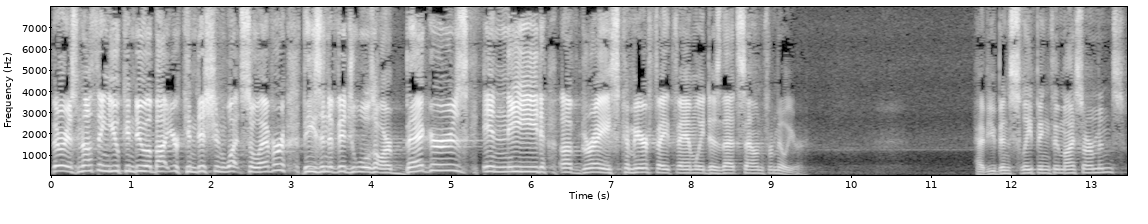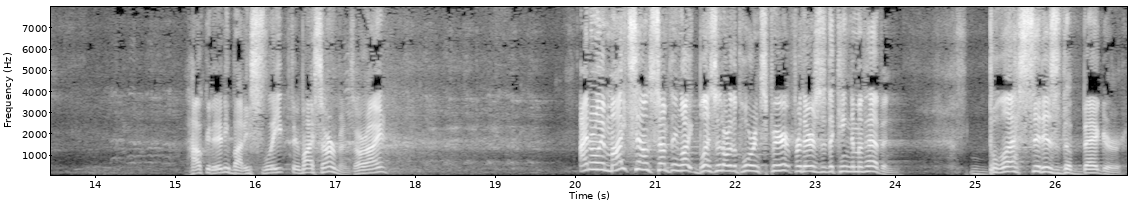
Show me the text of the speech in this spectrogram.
There is nothing you can do about your condition whatsoever. These individuals are beggars in need of grace. Come here, faith family. Does that sound familiar? Have you been sleeping through my sermons? How could anybody sleep through my sermons, all right? I don't know, it might sound something like, Blessed are the poor in spirit, for theirs is the kingdom of heaven. Blessed is the beggar.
